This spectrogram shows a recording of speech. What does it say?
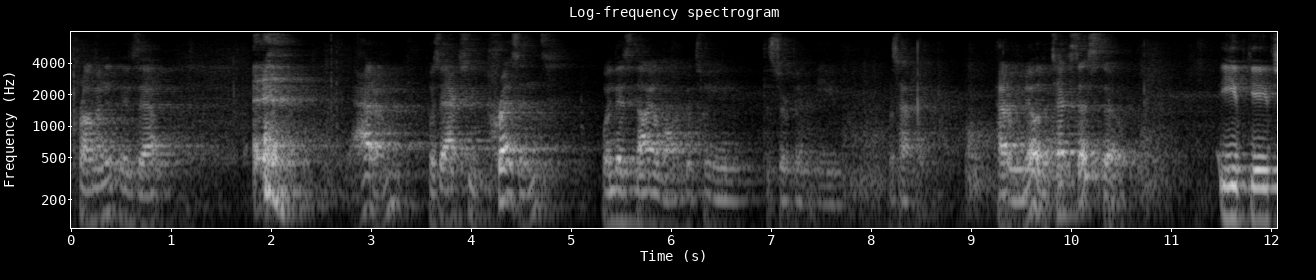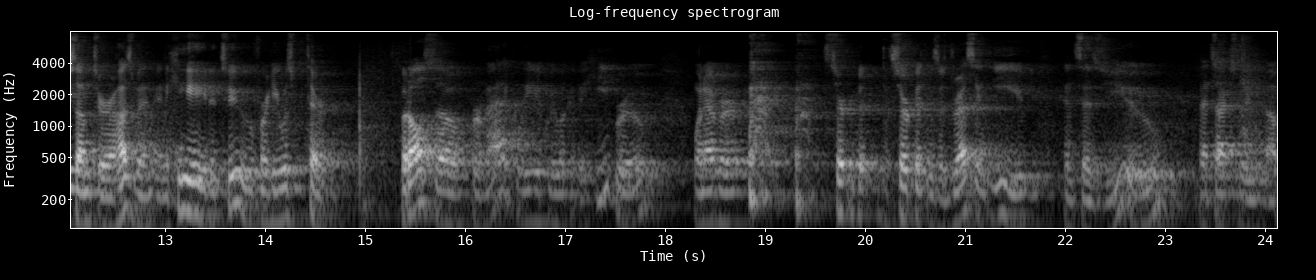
prominent is that Adam was actually present when this dialogue between the serpent and Eve was happening. How do we know? The text says so. Eve gave some to her husband, and he ate it too, for he was with her. But also, grammatically, if we look at the Hebrew, whenever the serpent is addressing Eve and says you, that's actually a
